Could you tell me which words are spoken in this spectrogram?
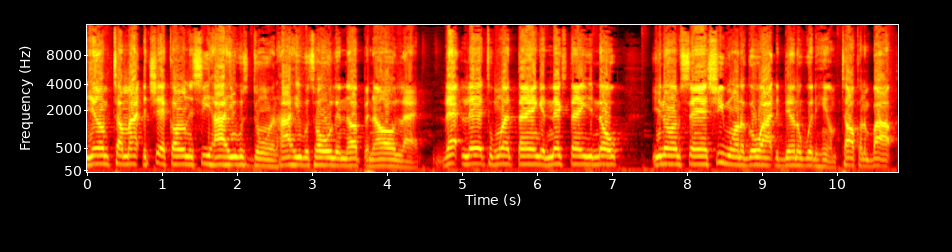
You know I'm talking about to check on and see how he was doing, how he was holding up and all that. That led to one thing, and next thing you know, you know what I'm saying? She want to go out to dinner with him, talking about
